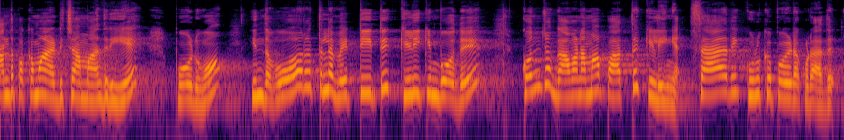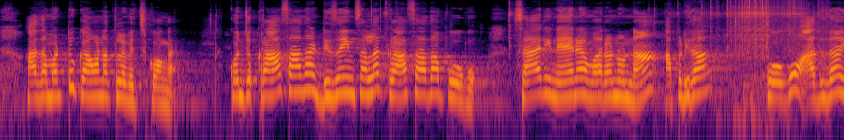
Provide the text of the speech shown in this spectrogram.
அந்த பக்கமாக அடித்த மாதிரியே போடுவோம். இந்த ஓரத்தில் வெட்டிட்டு கிழிக்கும்போது கொஞ்சம் கவனமாக பார்த்து கிழிங்க. சாரி குறுக்க போயிடக்கூடாது. அதை மட்டும் கவனத்தில் வச்சுக்கோங்க. கொஞ்சம் கிராஸாக தான் டிசைன்ஸ் எல்லாம் கிராஸாக தான் போகும். சாரி நேராக வரணும்னா அப்படி தான் போகும். அதுதான்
